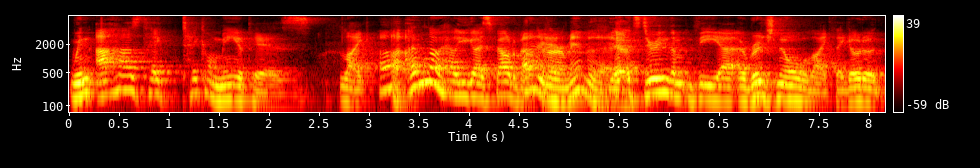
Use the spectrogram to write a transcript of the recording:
When a-ha's Take, Take On Me appears, like, I, I don't know how you guys felt about. I don't even remember that. Yeah. It's during the the uh, original like they go to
